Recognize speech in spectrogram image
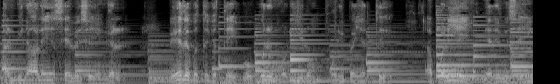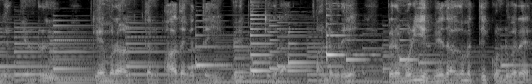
அன்பினாலே சேவை செய்யுங்கள். வேத புத்தகத்தை ஒவ்வொரு மொழியிலும் மொழிபெயர்த்து அப்பணியை நிறைவு செய்யுங்கள் என்று கேமரான் தன் ஆதங்கத்தை வெளிப்படுத்துகிறார். ஆண்டவரே பிற மொழியில் வேதாகமத்தை கொண்டு வர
